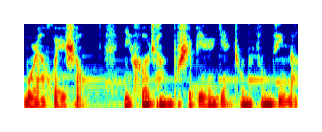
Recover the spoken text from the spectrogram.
蓦然回首，你何尝不是别人眼中的风景呢？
